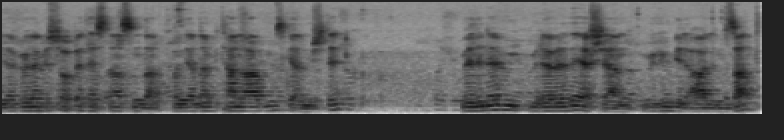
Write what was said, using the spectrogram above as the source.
yine böyle bir sohbet esnasında Konya'dan bir tane abimiz gelmişti. Medine Münevvere'de yaşayan mühim bir alim zat.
